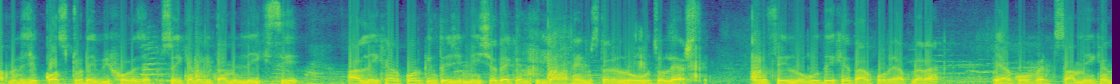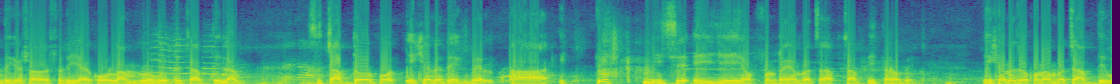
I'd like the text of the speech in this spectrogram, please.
আপনার যে কষ্টটাই বিফলে যাবে। সো এখানে কিন্তু আমি লিখছি, আর লেখার পর কিন্তু এই যে নিচে দেখেন কিন্তু আমার হ্যামস্টারের লোগো চলে আসছে। অবশ্যই লোগো দেখে তারপরে আপনারা ইয়া করবেন। সো আমি এখান থেকে সরাসরি ইয়া করলাম লোগোতে চাপ দিলাম। সো চাপ দেওয়ার পর এখানে দেখবেন একটু নিচে এই যে এই অপশনটাই আমরা চাপ চাপ দিতে হবে। এখানে যখন আমরা চাপ দিব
